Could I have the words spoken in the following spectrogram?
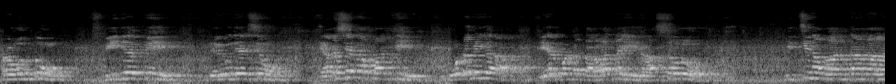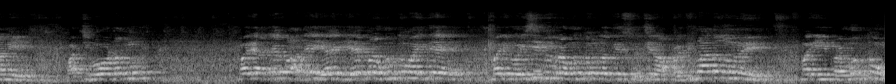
ప్రభుత్వం బీజేపీ తెలుగుదేశం జనసేన పార్టీ కూటమిగా ఏర్పడ్డ తర్వాత ఈ రాష్ట్రంలో ఇచ్చిన వాగ్దానాలని మర్చిపోవడము మరి అదే అదే ఏ ఏ ప్రభుత్వం అయితే మరి వైసీపీ ప్రభుత్వంలో తీసుకొచ్చిన ప్రతిపాదనలని మరి ఈ ప్రభుత్వం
